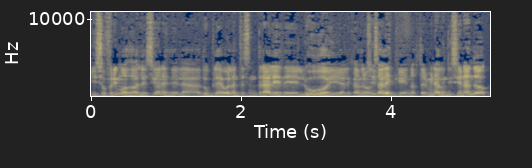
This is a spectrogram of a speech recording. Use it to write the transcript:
y sufrimos dos lesiones de la dupla de volantes centrales de Lugo y Alejandro Sí. González que nos termina condicionando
